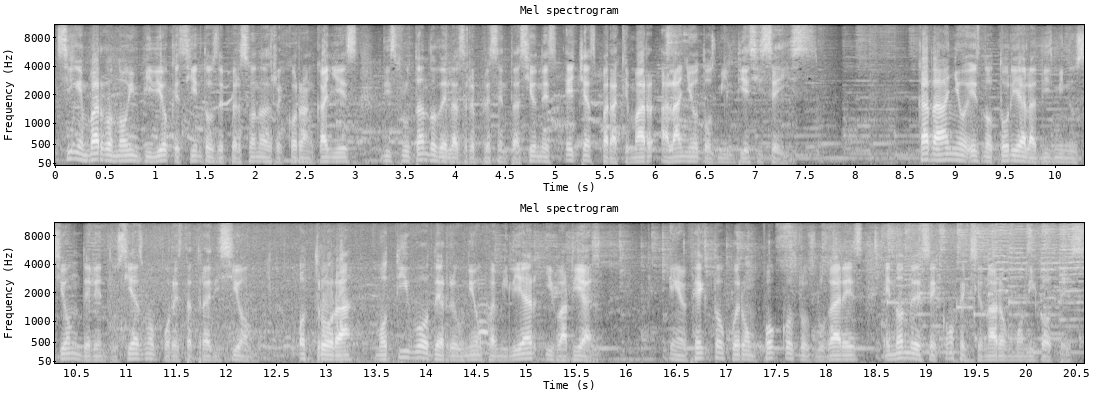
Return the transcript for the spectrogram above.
Sin embargo, no impidió que cientos de personas recorran calles disfrutando de las representaciones hechas para quemar al año 2016. Cada año es notoria la disminución del entusiasmo por esta tradición, otrora motivo de reunión familiar y barrial. En efecto, fueron pocos los lugares en donde se confeccionaron monigotes.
